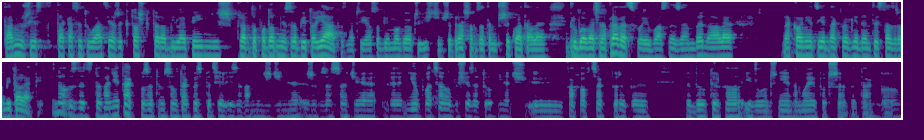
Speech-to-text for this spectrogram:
tam już jest taka sytuacja, że ktoś, kto robi lepiej niż prawdopodobnie zrobię to ja. To znaczy, ja sobie mogę oczywiście, przepraszam za ten przykład, ale próbować naprawiać swoje własne zęby, no ale na koniec jednak pewnie dentysta zrobi to lepiej. No, zdecydowanie tak. Poza tym są tak wyspecjalizowane dziedziny, że w zasadzie y, nie opłacałoby się zatrudniać y, fachowca, który by był tylko i wyłącznie na moje potrzeby, tak, bo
